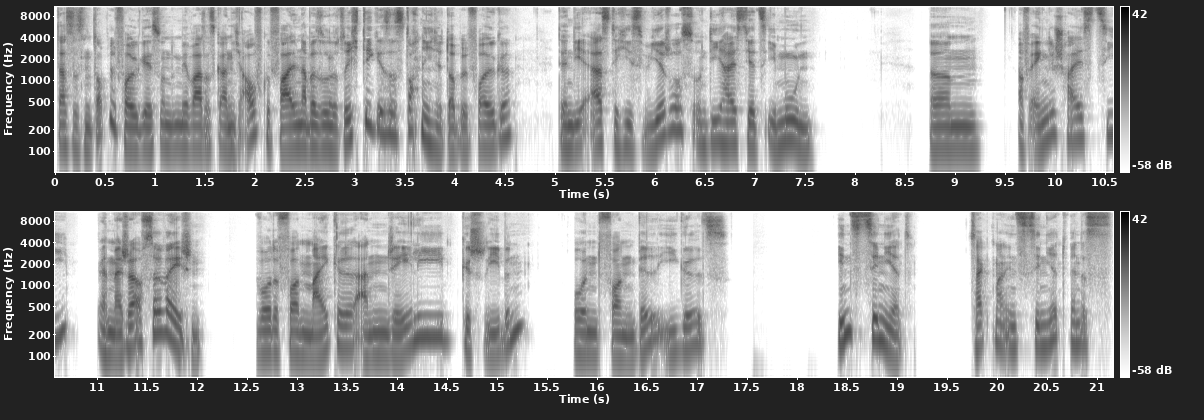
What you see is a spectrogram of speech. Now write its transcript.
dass es eine Doppelfolge ist und mir war das gar nicht aufgefallen, aber so richtig ist es doch nicht eine Doppelfolge, denn die erste hieß Virus und die heißt jetzt Immun. Ähm, auf Englisch heißt sie A Measure of Salvation. Wurde von Michael Angeli geschrieben und von Bill Eagles inszeniert. Sagt man inszeniert, wenn das,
